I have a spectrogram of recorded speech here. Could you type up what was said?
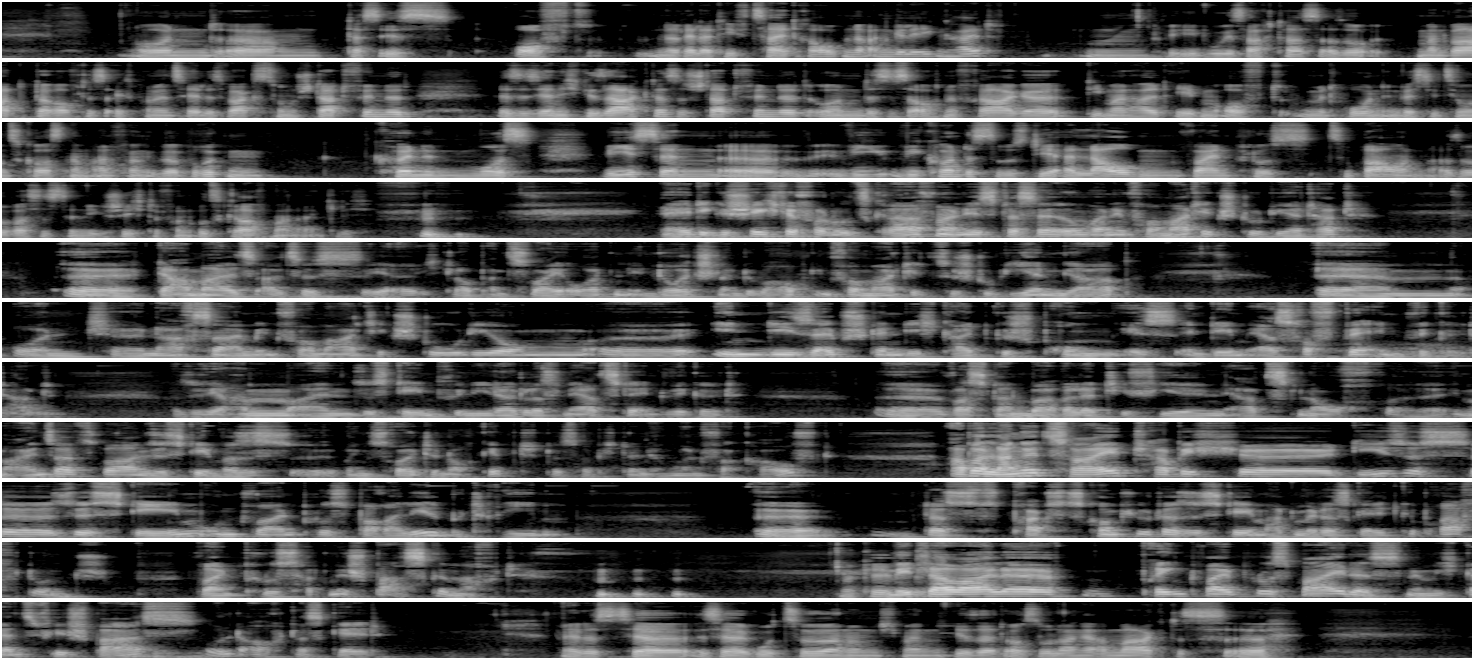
Und ähm, das ist oft eine relativ zeitraubende Angelegenheit. Hm, wie du gesagt hast. Also man wartet darauf, dass exponentielles Wachstum stattfindet. Es ist ja nicht gesagt, dass es stattfindet und es ist auch eine Frage, die man halt eben oft mit hohen Investitionskosten am Anfang überbrücken können muss. Wie ist denn, äh, wie, wie konntest du es dir erlauben, WeinPlus zu bauen? Also was ist denn die Geschichte von Utz Grafmann eigentlich? Die Geschichte von Utz Grafmann ist, dass er irgendwann Informatik studiert hat. Äh, damals, als es, ich glaube, an zwei Orten in Deutschland überhaupt Informatik zu studieren gab ähm, und äh, nach seinem Informatikstudium äh, in die Selbstständigkeit gesprungen ist, indem er Software entwickelt hat. Also wir haben ein System für niedergelassene Ärzte entwickelt, äh, was dann bei relativ vielen Ärzten auch äh, im Einsatz war. Ein System, was es übrigens heute noch gibt. Das habe ich dann irgendwann verkauft. Aber lange Zeit habe ich äh, dieses äh, System und Wein Plus parallel betrieben. Äh, das Praxiscomputersystem hat mir das Geld gebracht und Wein Plus hat mir Spaß gemacht. okay, Mittlerweile bringt Wein Plus beides, nämlich ganz viel Spaß und auch das Geld. Ja, das ist ja, ist ja gut zu hören und ich meine, ihr seid auch so lange am Markt, das äh,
